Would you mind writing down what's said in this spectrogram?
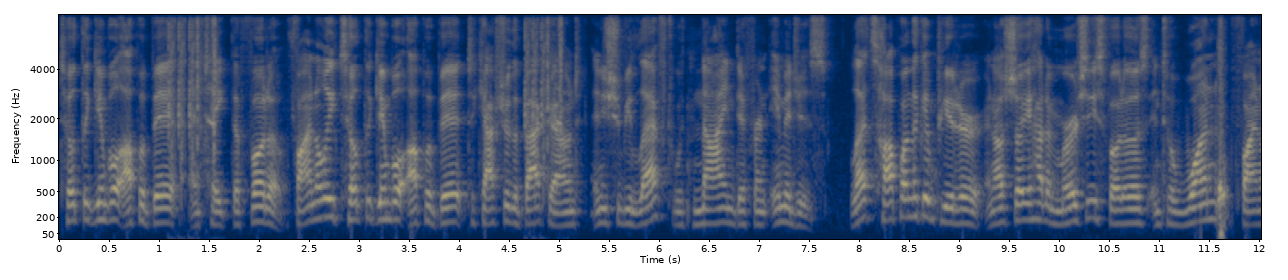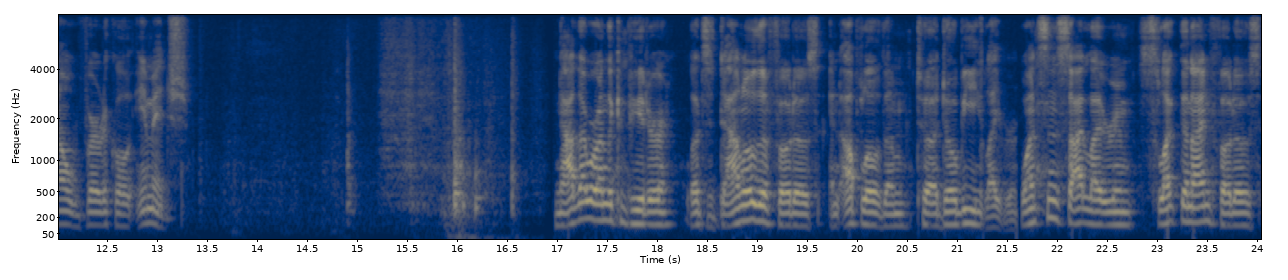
tilt the gimbal up a bit and take the photo. Finally, tilt the gimbal up a bit to capture the background and you should be left with 9 different images. Let's hop on the computer and I'll show you how to merge these photos into one final vertical image. Now that we're on the computer, let's download the photos and upload them to Adobe Lightroom. Once inside Lightroom, select the 9 photos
